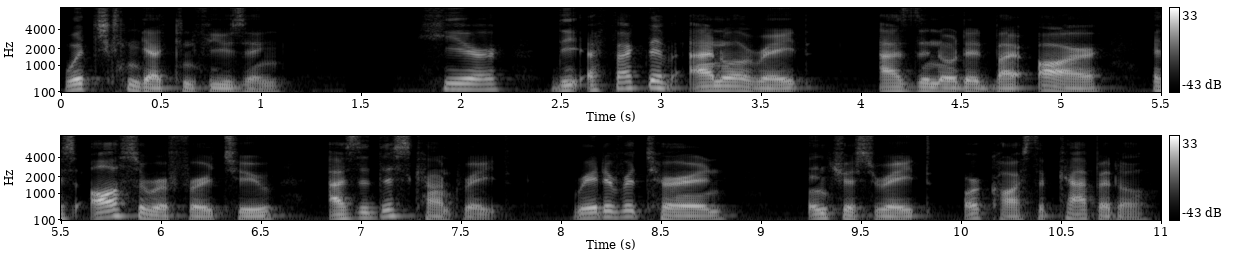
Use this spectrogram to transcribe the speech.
which can get confusing. Here, the effective annual rate, as denoted by R, is also referred to as the discount rate, rate of return, interest rate, or cost of capital.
